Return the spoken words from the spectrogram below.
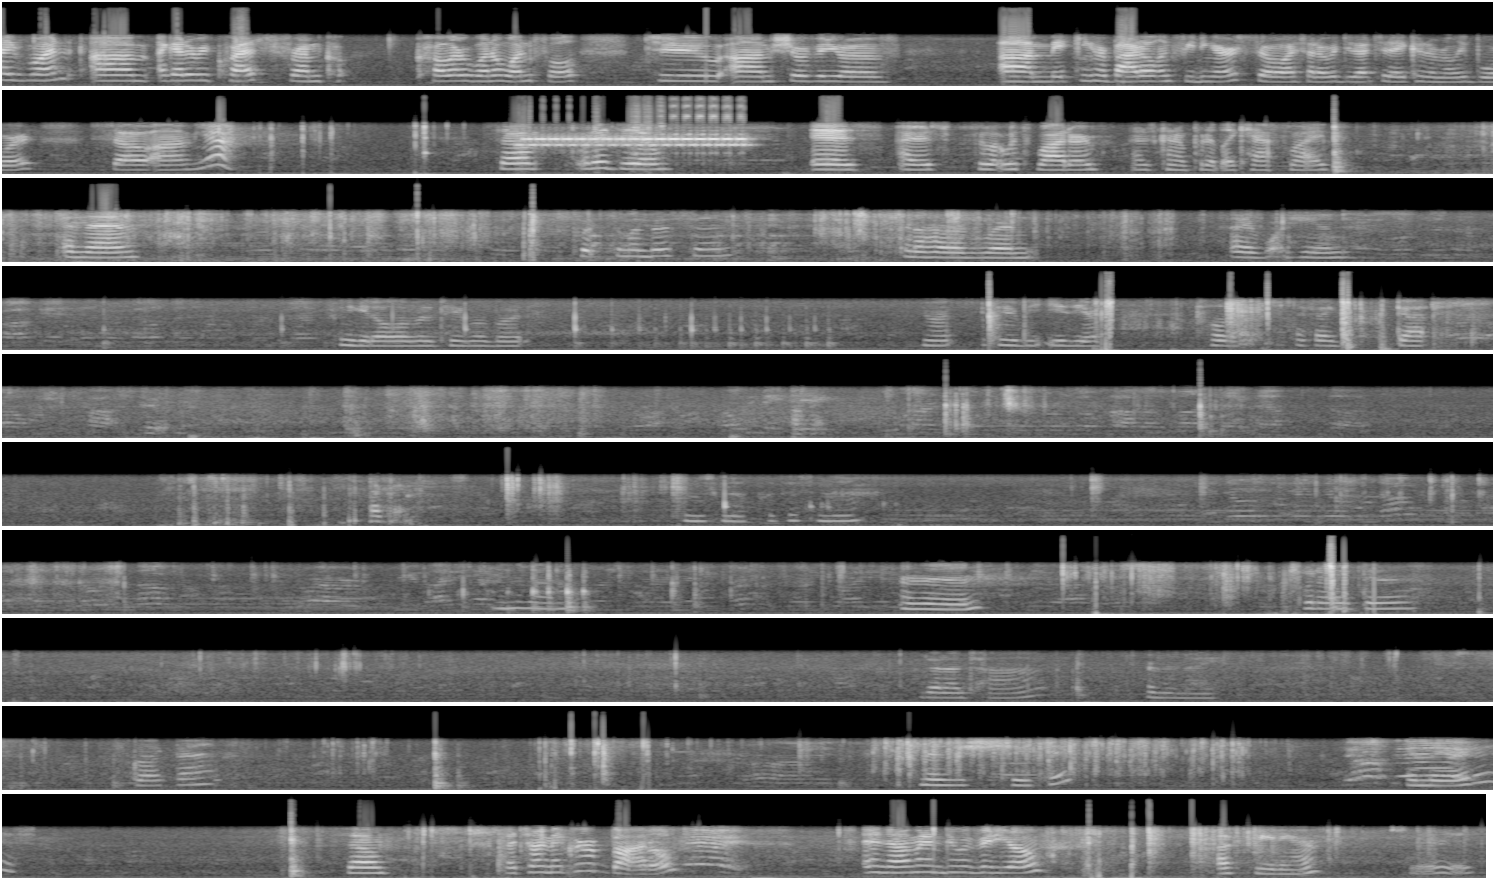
Hi everyone, um, I got a request from Co Color 101 Full to um, show a video of um, making her bottle and feeding her, so I thought I would do that today because I'm really bored. So, um, yeah. So, what I do is I just fill it with water. I just kind of put it like halfway. And then put some of this in kind of hard when I have one hand. It's going to get all over the table, but you know what? It's going to be easier. Hold on. If I got... Okay. Okay. I'm just gonna put this in there. In the bottom. And then put it right there. That on top. And then I go like that. And then just shake it. And there it is. So, that's how I make her a bottle. And now I'm going to do a video of feeding her. So there it is.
